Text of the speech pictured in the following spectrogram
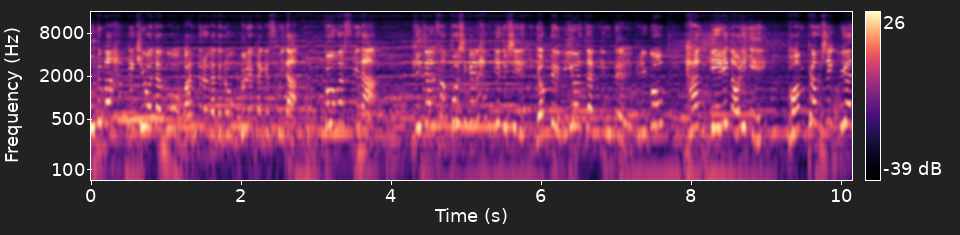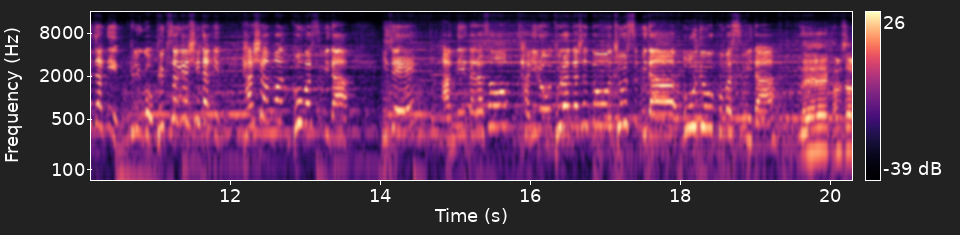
모두가 함께 기원하고 만들어가도록 노력하겠습니다. 고맙습니다. 비전 선 포식을 함께 주신 역대 위원장님들 그리고 강예린 어린이, 권평식 위원장님 그리고 백성현 시장님 다시 한번 고맙습니다. 이제 안내에 따라서 자리로 돌아가셔도 좋습니다. 모두 고맙습니다. 네, 감사합니다.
